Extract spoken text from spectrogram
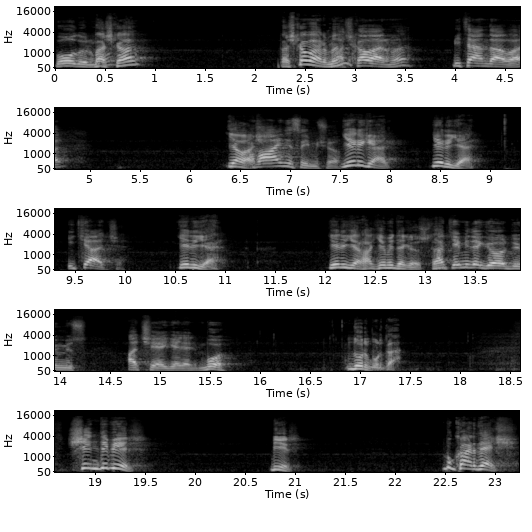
Bu olur mu? Başka? Başka var mı? Başka var mı? Bir tane daha var. Yavaş. Ama aynısıymış o. Geri gel. Geri gel. İki açı. Geri gel. Geri gel. Hakemi de göster. Hakemi de gördüğümüz açıya gelelim. Bu. Dur burada. Şimdi bir. Bir. Bu kardeş.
